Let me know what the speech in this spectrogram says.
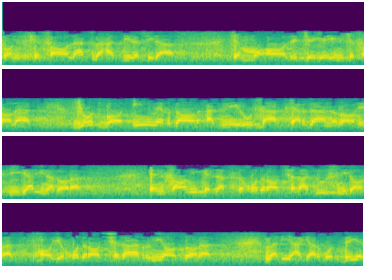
چون کسالت به حدی رسیده است که معالجه این کسالت جز با این مقدار از نیرو سرد کردن راه دیگری ندارد. انسانی که دست خود را چقدر دوست می دارد پای خود را چقدر نیاز دارد. ولی اگر قده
